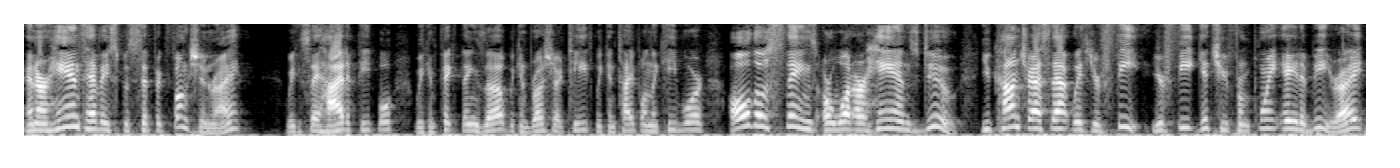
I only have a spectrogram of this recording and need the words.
and our hands have a specific function, right? We can say hi to people, we can pick things up, we can brush our teeth, we can type on the keyboard. All those things are what our hands do. You contrast that with your feet. Your feet get you from point A to B, right?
